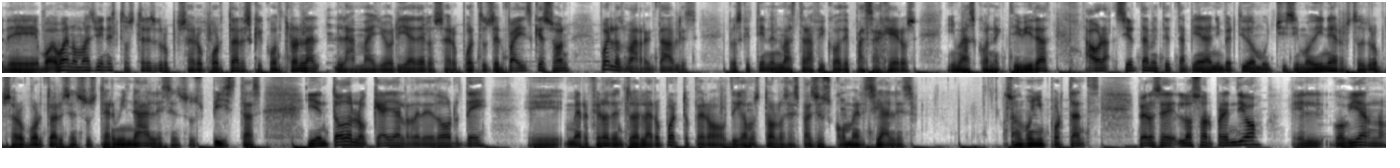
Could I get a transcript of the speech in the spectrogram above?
de bueno más bien estos tres grupos aeroportuarios que controlan la mayoría de los aeropuertos del país que son pues los más rentables los que tienen más tráfico de pasajeros y más conectividad ahora ciertamente también han invertido muchísimo dinero estos grupos aeroportuarios en sus terminales en sus pistas y en todo lo que hay alrededor de eh, me refiero dentro del aeropuerto pero digamos todos los espacios comerciales son muy importantes. Pero se lo sorprendió el gobierno,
